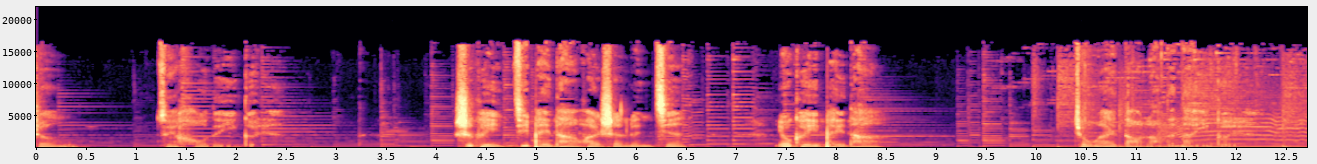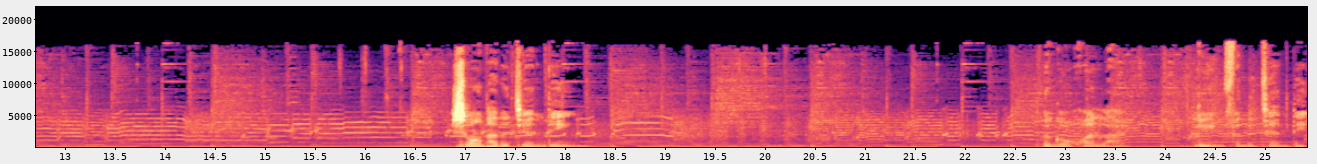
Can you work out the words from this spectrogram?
生最后的一个人，是可以既陪他华山论剑，又可以陪他钟爱到老的那一个人。希望他的坚定能够换来另一份的坚定。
